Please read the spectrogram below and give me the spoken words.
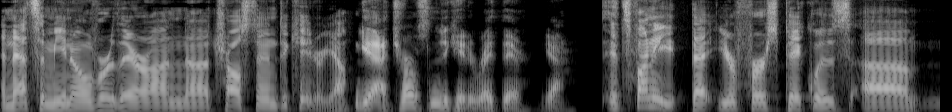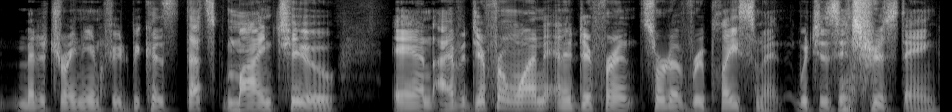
and that's Amina over there on uh, Charleston and Decatur, yeah. Yeah, Charleston Decatur, right there. Yeah. It's funny that your first pick was um, Mediterranean food because that's mine too. And I have a different one and a different sort of replacement, which is interesting.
